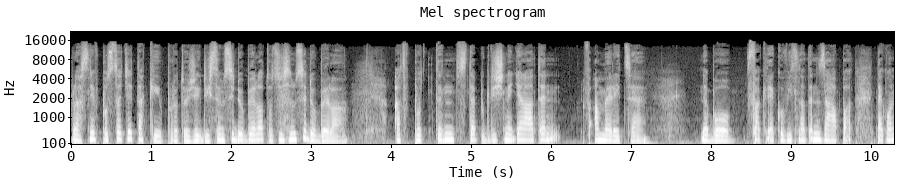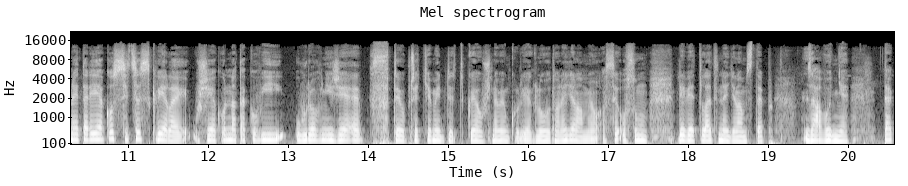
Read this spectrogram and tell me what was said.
vlastně v podstatě taky, protože když jsem si dobila to, co jsem si dobila, a ten step, když neděláte v Americe, nebo fakt jako víc na ten západ, tak on je tady jako sice skvělý, už je jako na takový úrovni, že tyjo, před těmi, já už nevím, kolik, jak dlouho to nedělám, jo, asi 8-9 let nedělám step závodně. Tak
